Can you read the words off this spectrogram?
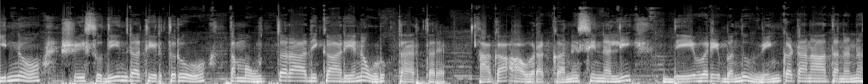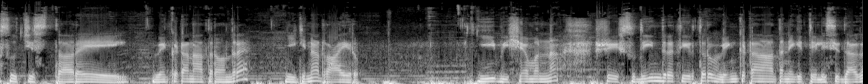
ಇನ್ನು ಶ್ರೀ ಸುಧೀಂದ್ರ ತೀರ್ಥರು ತಮ್ಮ ಉತ್ತರಾಧಿಕಾರಿಯನ್ನು ಹುಡುಕ್ತಾ ಇರ್ತಾರೆ. ಆಗ ಅವರ ಕನಸಿನಲ್ಲಿ ದೇವರೇ ಬಂದು ವೆಂಕಟನಾಥನನ್ನು ಸೂಚಿಸ್ತಾರೆ. ವೆಂಕಟನಾಥರು ಅಂದರೆ ಈಗಿನ ರಾಯರು. ಈ ವಿಷಯವನ್ನು ಶ್ರೀ ಸುಧೀಂದ್ರ ತೀರ್ಥರು ವೆಂಕಟನಾಥನಿಗೆ ತಿಳಿಸಿದಾಗ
